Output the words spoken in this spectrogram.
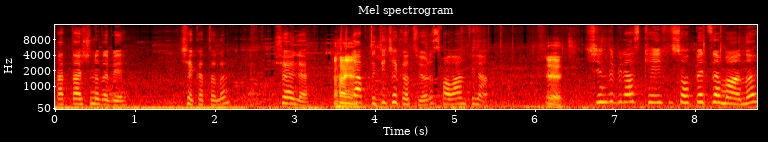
Hatta şuna da bir çek atalım. Şöyle. Aynen. Yaptıkça çek atıyoruz falan filan. Evet. Şimdi biraz keyifli sohbet zamanı.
